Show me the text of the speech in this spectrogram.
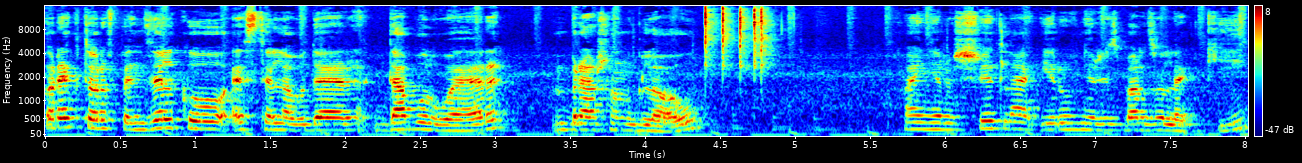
Korektor w pędzelku Estee Lauder Double Wear Brush on Glow. Fajnie rozświetla i również jest bardzo lekki.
